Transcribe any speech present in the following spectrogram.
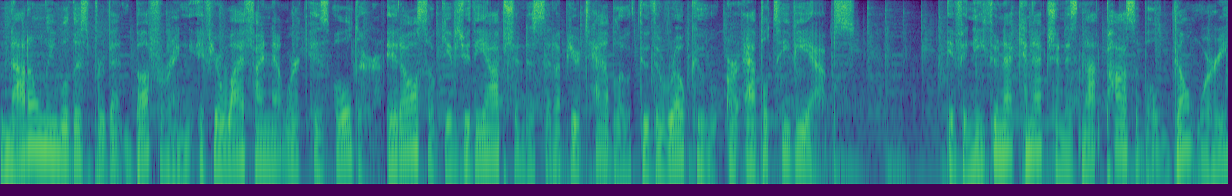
Not only will this prevent buffering if your Wi-Fi network is older, it also gives you the option to set up your Tablo through the Roku or Apple TV apps. If an Ethernet connection is not possible, don't worry,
